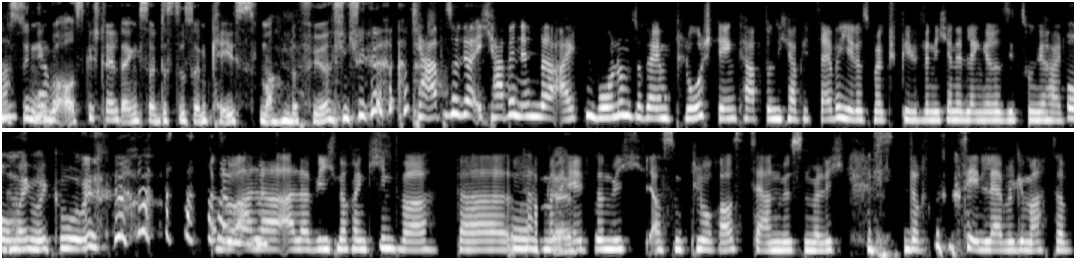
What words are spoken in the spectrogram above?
Hast du ihn ja. irgendwo ausgestellt? Eigentlich solltest du so ein Case machen dafür. ich habe sogar, ich habe ihn in der alten Wohnung sogar im Klo stehen gehabt und ich habe ihn selber jedes Mal gespielt, wenn ich eine längere Sitzung gehalten habe. Oh mein Gott, cool. Also aller, aller, wie ich noch ein Kind war. Da oh, haben meine. Eltern mich aus dem Klo rauszerren müssen, weil ich doch zehn Level gemacht habe,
